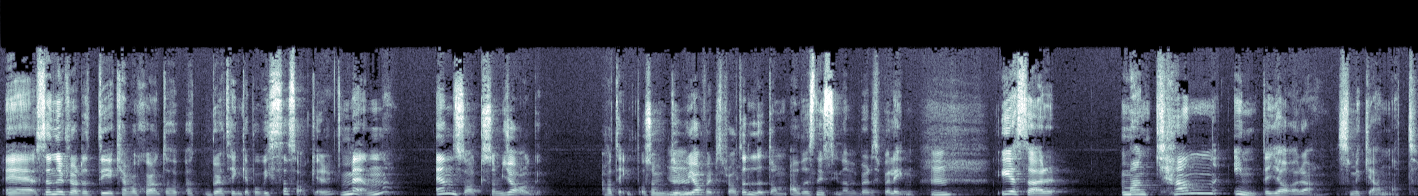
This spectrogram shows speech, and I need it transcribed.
Eh, sen är det klart att det kan vara skönt att, ha- att börja tänka på vissa saker. Men en sak som jag har tänkt på, som du Mm. och jag faktiskt pratade lite om alldeles nyss innan vi började spela in. Är så här, man kan inte göra så mycket annat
